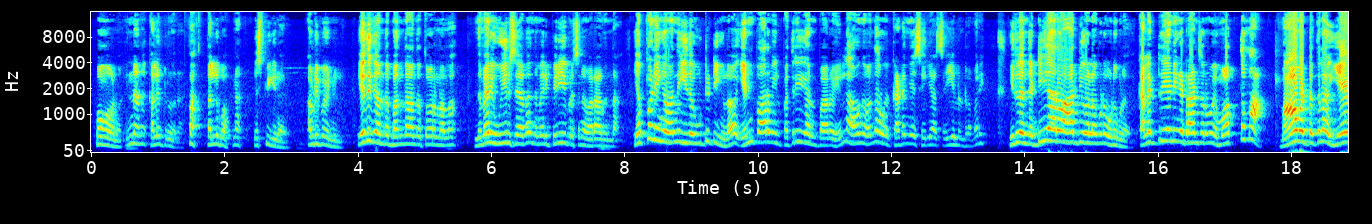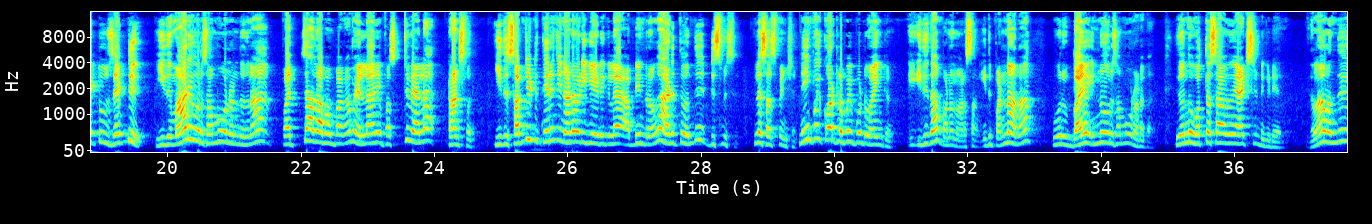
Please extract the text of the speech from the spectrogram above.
போகணும் வேணும் என்னன்னா கலெக்டர் வர பா தள்ளுப்பா. என்ன எஸ்பிக்கிறாரு அப்படி போய் எதுக்கு அந்த பந்தா அந்த தோரணம்லாம் இந்த மாதிரி உயிர் சேதம் இந்த மாதிரி பெரிய பிரச்சனை வராதுன்னு தான் எப்போ நீங்கள் வந்து இதை விட்டுட்டீங்களோ என் பார்வையில் பத்திரிகையாளன் பார்வையில் அவங்க வந்து அவங்க கடமையை சரியாக செய்யலைன்ற மாதிரி இதில் இந்த டிஆர்ஓ ஆர்டிஓலாம் கூட விடக்கூடாது. கலெக்டரையே நீங்கள் ட்ரான்ஸ்ஃபர் பண்ணி மொத்தமாக மாவட்டத்தில் ஏ டு ஜெட்டு இது மாதிரி ஒரு சம்பவம் நடந்ததுன்னா பச்சாதாபம் பார்க்காம எல்லாரையும் ஃபஸ்ட்டு வேலை ட்ரான்ஸ்ஃபர் இது சப்ஜெக்ட் தெரிஞ்சு நடவடிக்கை எடுக்கல அப்படின்றவங்க அடுத்து வந்து டிஸ்மிஸ் இல்லை சஸ்பென்ஷன் நீ போய் கோர்ட்டில் போய் போட்டு வாங்கிக்கணும். இதுதான் பண்ணணும் அரசாங்கம். இது பண்ணாதான் ஒரு பயம் இன்னொரு சம்பவம் நடக்காது. இது வந்து ஒத்த சாவு ஆக்சிடென்ட் கிடையாது. இதெல்லாம் வந்து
